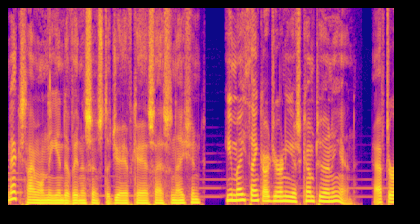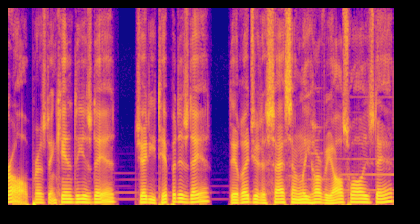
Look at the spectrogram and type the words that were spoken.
Next time on The End of Innocence, the JFK assassination, you may think our journey has come to an end. After all, President Kennedy is dead, J.D. Tippit is dead, the alleged assassin Lee Harvey Oswald is dead,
